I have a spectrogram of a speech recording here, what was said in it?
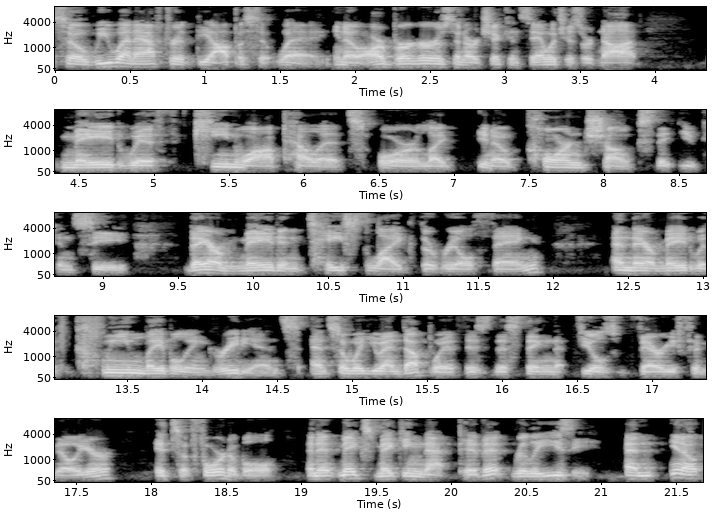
so we went after it the opposite way. You know, our burgers and our chicken sandwiches are not made with quinoa pellets or like, you know, corn chunks that you can see. They are made and taste like the real thing and they are made with clean label ingredients. And so what you end up with is this thing that feels very familiar. It's affordable and it makes making that pivot really easy. And you know,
